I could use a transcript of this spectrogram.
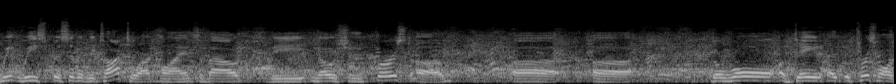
we, we specifically talk to our clients about the notion first of uh, uh, the role of data, uh, first of all,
